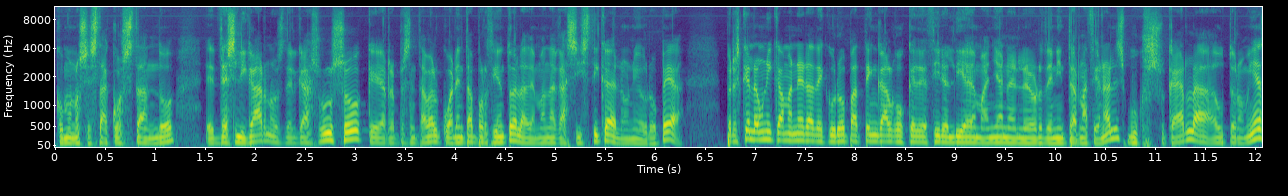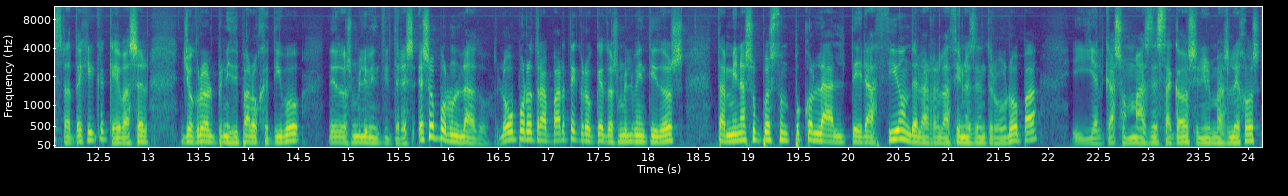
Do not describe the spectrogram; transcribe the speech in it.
cómo nos está costando eh, desligarnos del gas ruso, que representaba el 40% de la demanda gasística de la Unión Europea. Pero es que la única manera de que Europa tenga algo que decir el día de mañana en el orden internacional es buscar la autonomía estratégica, que va a ser, yo creo, el principal objetivo de 2023. Eso por un lado. Luego, por otra parte, creo que 2022 también ha supuesto un poco la alteración de las relaciones dentro de Europa, y el caso más destacado, sin ir más lejos,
